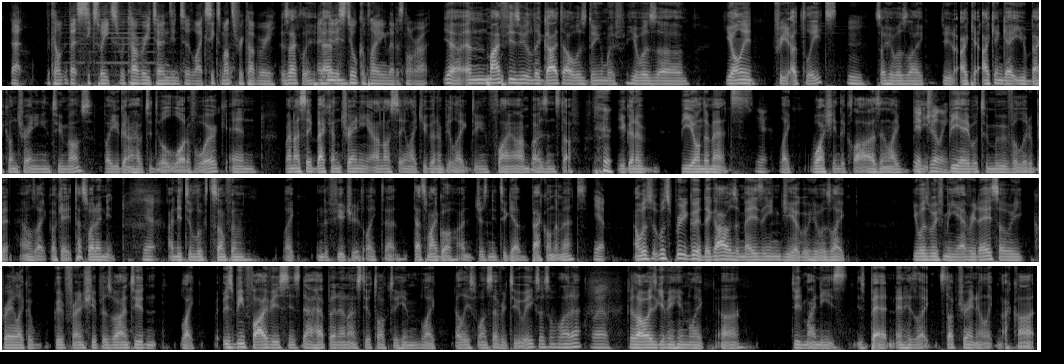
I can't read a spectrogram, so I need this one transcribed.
that become that six weeks recovery turns into like six months recovery. Exactly. And, then they're still complaining that it's not right. yeah, and my physio, the guy that I was doing with, he was um, he only treat athletes. Mm. So he was like, dude, I can, I can get you back on training in two months, but you're going to have to do a lot of work. And when I say back on training, I'm not saying like you're going to be like doing fly arm bars and stuff. you're going to be on the mats, Yeah. like watching the class and like Yeah, be, drilling. be able to move a little bit. I was like, okay, that's what I need. Yeah. I need to look something like in the future like that. That's my goal. I just need to get back on the mats. Yeah, I was it was pretty good. The guy was amazing. Diego, he was like he was with me every day, so we create like a good friendship as well. Until like it's been five years since that happened, and I still talk to him like at least once every two weeks or something like that. Wow. Because I always giving him like, uh, dude, my knees is bad, and he's like, stop training. I'm like, I can't.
